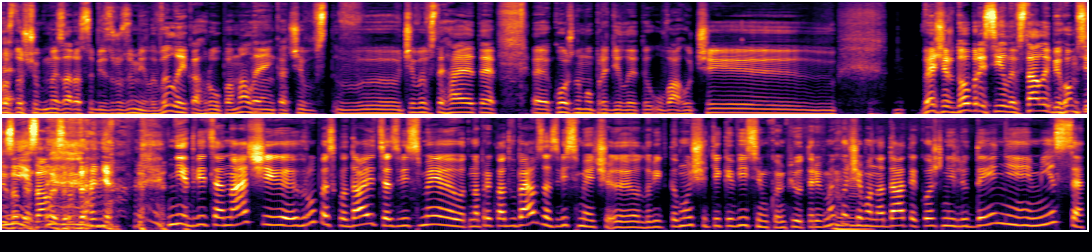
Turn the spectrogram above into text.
Просто щоб ми зараз собі зрозуміли, велика група, маленька, чи в- чи ви встигаєте е, кожному приділити увагу, чи вечір добрий, сіли, встали, бігом всі Ні. записали завдання. ні, дивіться, наші групи складаються з вісьми. От, наприклад, в Бевза з вісьми чоловік, тому що тільки вісім комп'ютерів. Ми Мгм. хочемо надати кожній людині місце,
